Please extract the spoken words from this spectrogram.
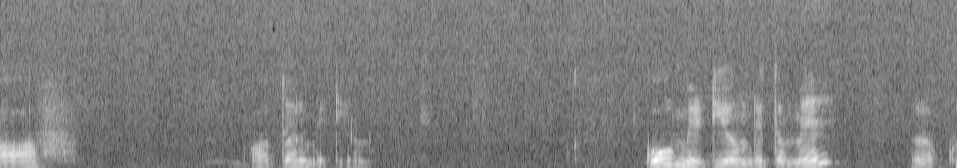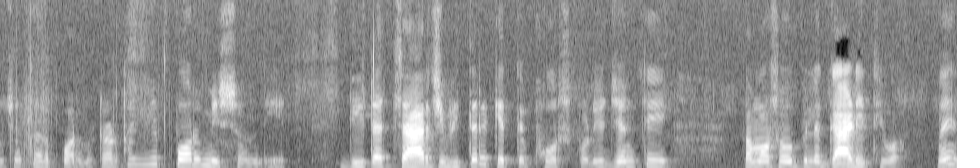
of other medium को मीडियम रे तुम रखु तार परमिट अर्थ ये परमिशन दिए दुटा चार्ज भितर के फोर्स पड़े जमी तुम सब पे गाड़ी थी नहीं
